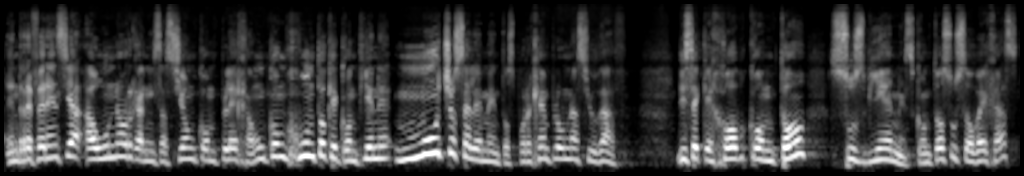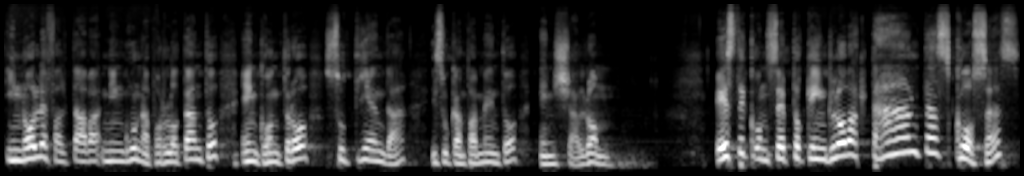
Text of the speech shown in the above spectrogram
En referencia a una organización compleja, un conjunto que contiene muchos elementos, por ejemplo, una ciudad. Dice que Job contó sus bienes, contó sus ovejas y no le faltaba ninguna. Por lo tanto, encontró su tienda y su campamento en Shalom este concepto que engloba tantas cosas,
